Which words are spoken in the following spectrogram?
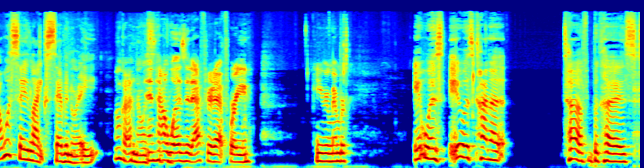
I would say like seven or eight. Okay. when I was and how was it after that for you? Can you remember? It was it was kind of tough because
